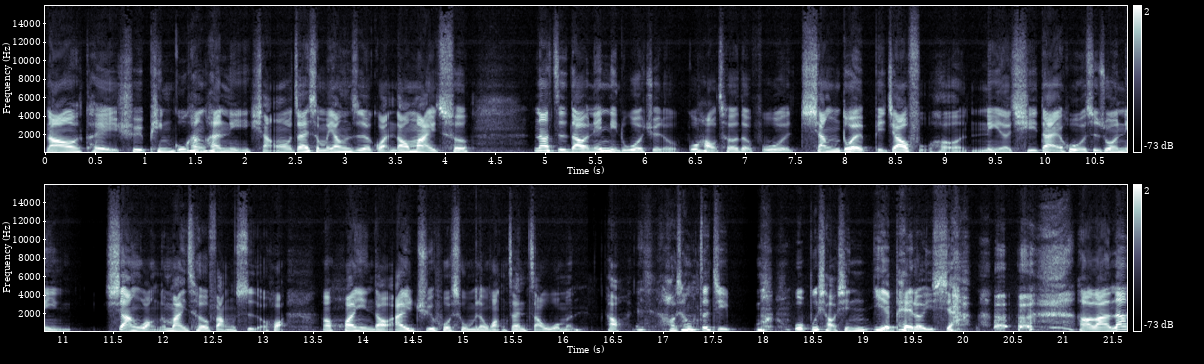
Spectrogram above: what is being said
然后可以去评估看看你想要在什么样子的管道卖车。那直到你，你如果觉得估好车的服务相对比较符合你的期待，或者是说你。向往的卖车方式的话，那欢迎到 IG 或是我们的网站找我们。好，好像这集 我不小心也配了一下。好啦，那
